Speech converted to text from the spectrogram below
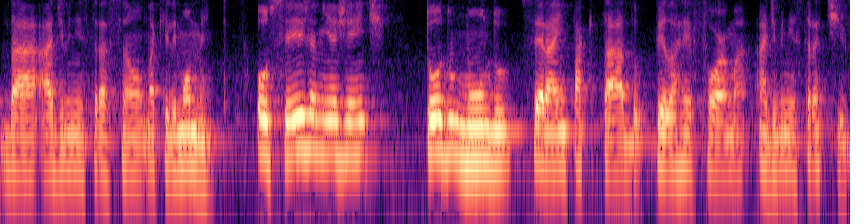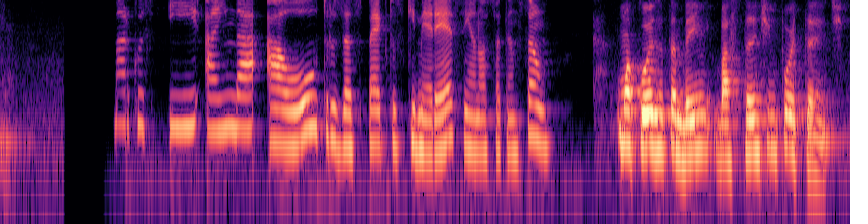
da administração naquele momento. Ou seja, minha gente, todo mundo será impactado pela reforma administrativa. Marcos, e ainda há outros aspectos que merecem a nossa atenção? Uma coisa também bastante importante.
